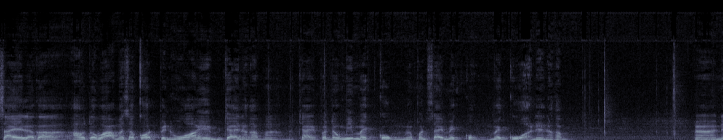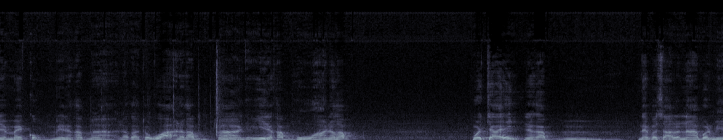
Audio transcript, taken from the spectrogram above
ใส่แล้วก็เอาตัวว่ามาสะกดเป็นหัวเองไม่ใช่นะครับอ่าไม่ใช่เพราะต้องมีไม้กงแล้วพ่นใส่ไม้กงไม้กัวเนี่ยนะครับ อ่าเนี่ยไม้กงเนี่ยนะครับอ่าแล้วก็ตัวว่านะครับอ่าอย่างนี้นะครับ หัวนะครับ หัวใจนะครับ อืม ในภาษาละนาเพิ่นมี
